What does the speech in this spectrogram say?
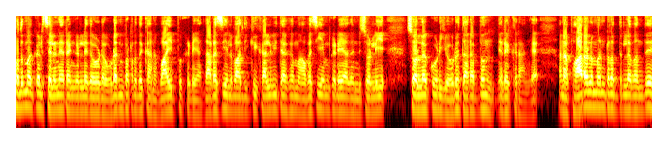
பொதுமக்கள் சில நேரங்களில் இதோட உடன்படுறதுக்கான வாய்ப்பு கிடையாது. அரசியல்வாதிக்கு கல்வி தகம் அவசியம் கிடையாதுன்னு சொல்லி சொல்லக்கூடிய ஒரு தரப்பும் இருக்கிறாங்க. ஆனா பாராளுமன்றத்துல வந்து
